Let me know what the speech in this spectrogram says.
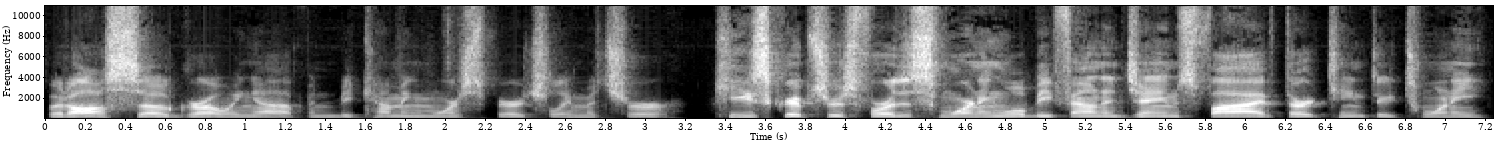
but also growing up and becoming more spiritually mature. Key scriptures for this morning will be found in James 5 13 through 20,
